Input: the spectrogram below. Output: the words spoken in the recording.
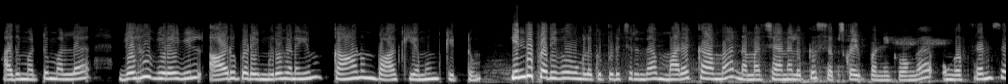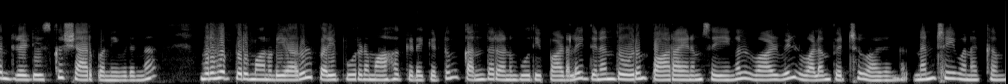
அது மட்டுமல்ல வெகு விரைவில் ஆறுபடை முருகனையும் காணும் பாக்கியமும் கிட்டும். இந்த பதிவு உங்களுக்கு பிடிச்சிருந்தா மறக்காம நம்ம சேனலுக்கு சப்ஸ்கிரைப் பண்ணிக்கோங்க. உங்க ஃப்ரெண்ட்ஸ் அண்ட் ரிலேட்டிவ்ஸ்க்கு ஷேர் பண்ணி விடுங்க முருகப்பெருமானுடைய அருள் பரிபூரணமாக கிடைக்கட்டும். கந்தர் அனுபூதி பாடலை தினந்தோறும் பாராயணம் செய்யுங்கள். வாழ்வில் வளம் பெற்று வாழுங்கள். நன்றி வணக்கம்.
